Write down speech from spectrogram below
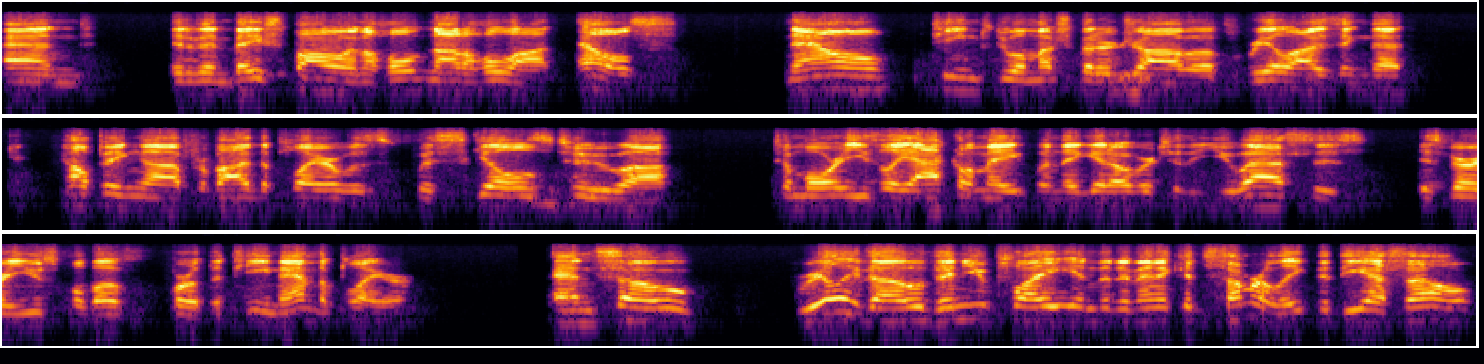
and it had been baseball and a whole not a whole lot else. Now teams do a much better job of realizing that helping uh, provide the player with with skills to uh, to more easily acclimate when they get over to the U.S. is is very useful both for the team and the player. And so, really, though, then you play in the Dominican Summer League, the DSL,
